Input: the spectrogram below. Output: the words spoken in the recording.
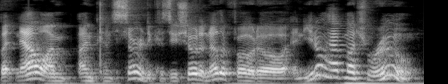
But now I'm I'm concerned because you showed another photo, and you don't have much room.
